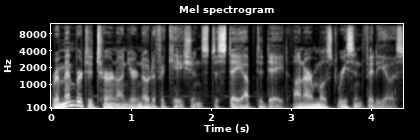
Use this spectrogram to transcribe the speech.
Remember to turn on your notifications to stay up to date on our most recent videos.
